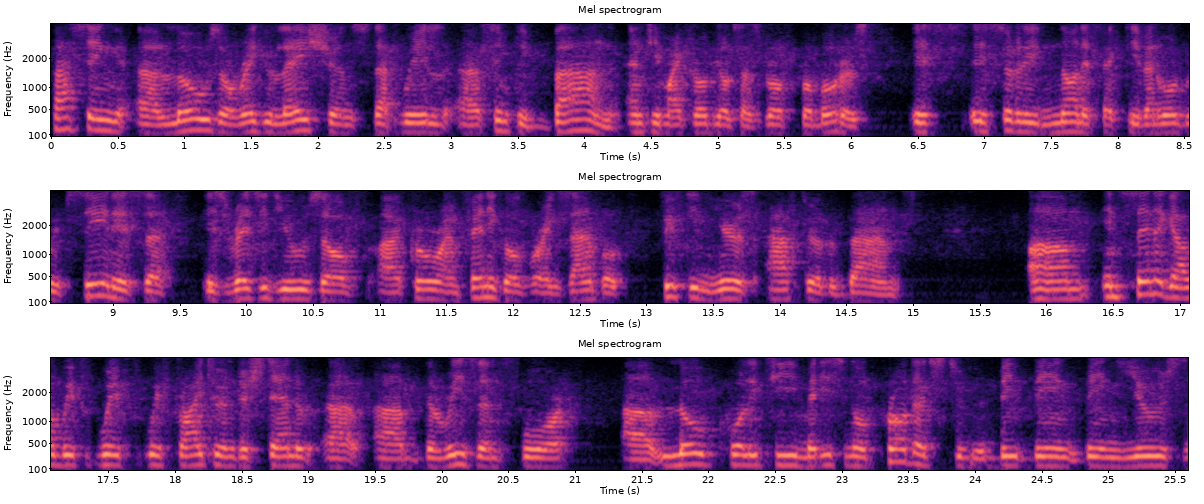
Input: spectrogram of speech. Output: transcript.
passing uh, laws or regulations that will uh, simply ban antimicrobials as growth promoters is, is certainly not effective. And what we've seen is, uh, is residues of uh, chloramphenicol, for example, 15 years after the bans. Um, in Senegal, we've, we've, we've tried to understand uh, um, the reason for uh, low quality medicinal products to be being being used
